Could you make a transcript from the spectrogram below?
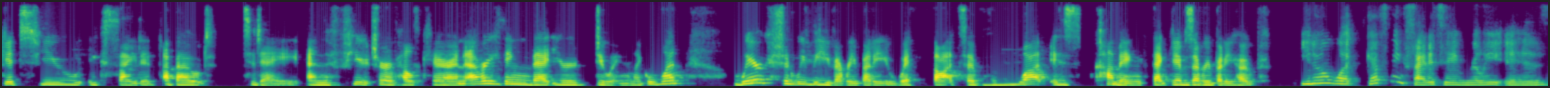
gets you excited about today and the future of healthcare and everything that you're doing? Like, what, where should we leave everybody with thoughts of what is coming that gives everybody hope? You know, what gets me excited today really is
